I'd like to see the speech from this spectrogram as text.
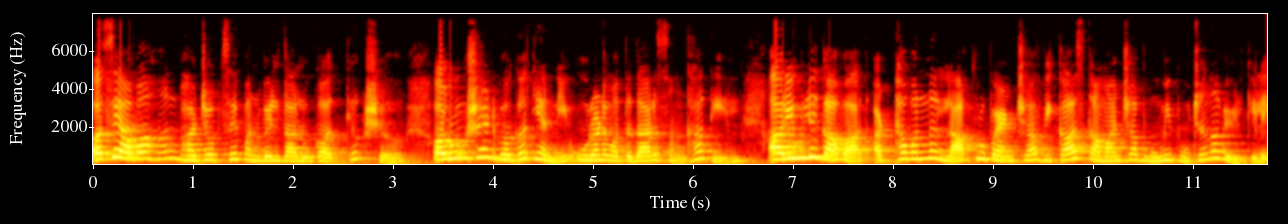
असे आवाहन भाजपचे पनवेल तालुका अध्यक्ष अरुण शेठ भगत यांनी उरण मतदारसंघातील आरिवली गावात अठ्ठावन्न लाख रुपयांच्या विकास कामांच्या भूमिपूजनावेळी केले.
